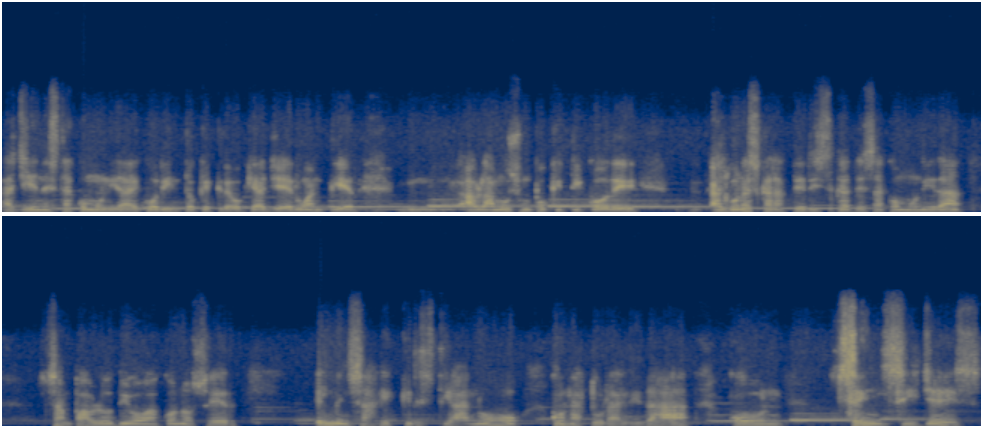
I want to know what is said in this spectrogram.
allí en esta comunidad de Corinto que creo que ayer o antier mm, hablamos un poquitico de algunas características de esa comunidad. San Pablo dio a conocer el mensaje cristiano con naturalidad, con sencillez,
